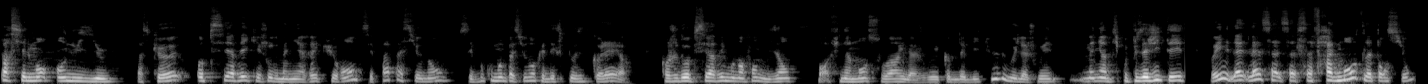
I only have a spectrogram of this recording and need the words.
partiellement ennuyeux. Parce que observer quelque chose de manière récurrente, c'est pas passionnant, c'est beaucoup moins passionnant que d'exploser de colère. Quand je dois observer mon enfant en me disant, bon, finalement, ce soir, il a joué comme d'habitude, ou il a joué de manière un petit peu plus agitée. Vous voyez, là, ça, fragmente l'attention.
